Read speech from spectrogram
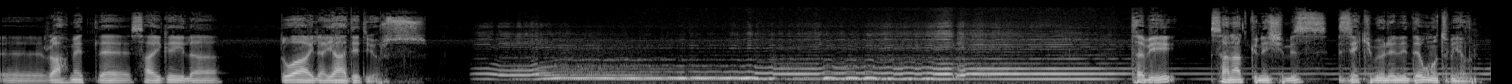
e, rahmetle, saygıyla, duayla yad ediyoruz. Tabii sanat güneşimiz Zeki Müren'i de unutmayalım.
